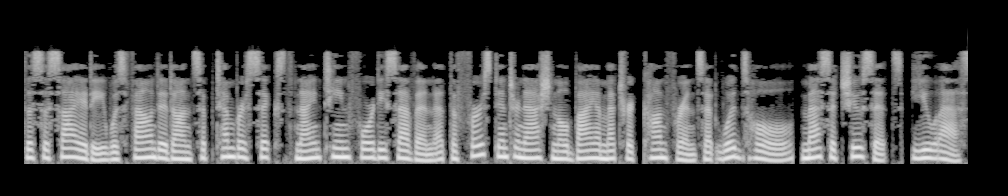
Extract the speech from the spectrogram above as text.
The society was founded on September 6, 1947 at the First International Biometric Conference at Woods Hole, Massachusetts, U.S.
